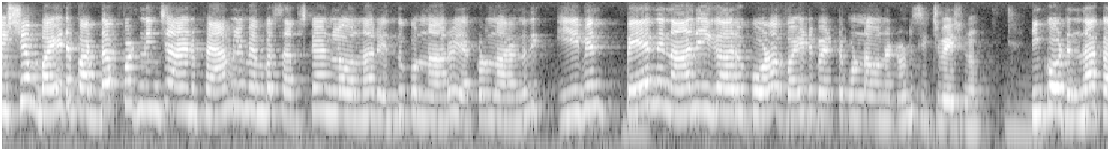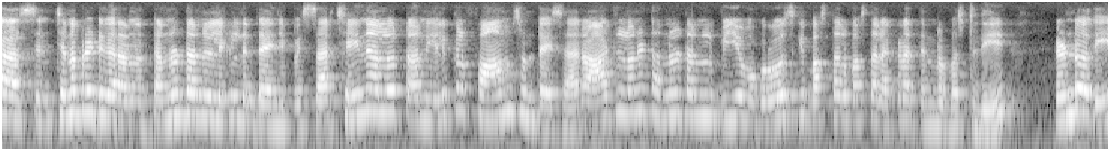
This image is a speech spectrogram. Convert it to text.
విషయం బయట పడ్డప్పటి నుంచి ఆయన ఫ్యామిలీ మెంబర్స్ సబ్స్కాండ్లో ఉన్నారు ఎందుకు ఉన్నారు ఎక్కడున్నారు అనేది ఈవెన్ పేర్ని నాని గారు కూడా బయట పెట్టకుండా ఉన్నటువంటి సిచ్యువేషన్. ఇంకోటి ఇందాక చిన్నప్రెడ్డి గారు అన్నారు టన్ను టన్నులు ఎలుకలు తింటాయని చెప్పేసి సార్ చైనాలో టన్ను ఎలుకల ఫార్మ్స్ ఉంటాయి సార్ వాటిలోనే టన్నులు టన్నులు బియ్యం ఒక రోజుకి బస్తాలు బస్తాలు ఎక్కడ తినరు ఫస్ట్ది. రెండోది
